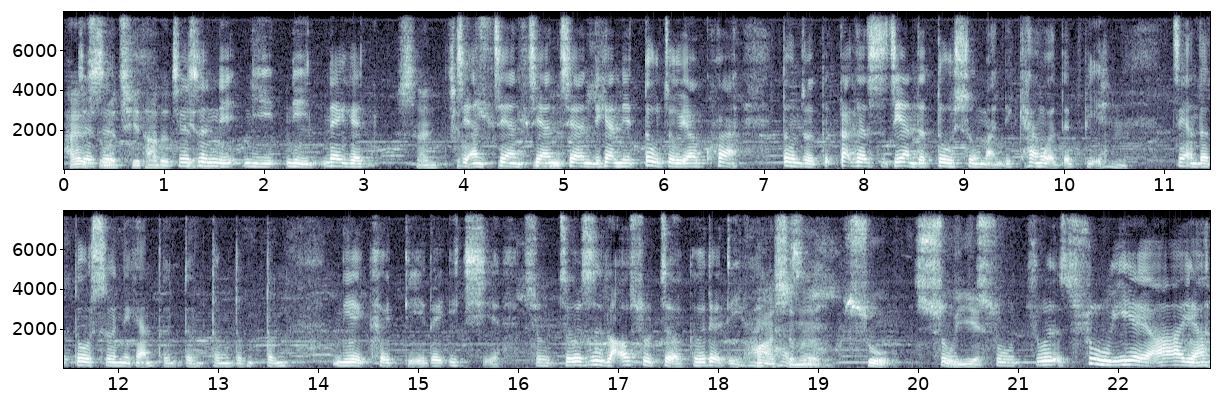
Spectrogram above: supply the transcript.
还有什么就是其他的？就是你你你那个三角这样数这样这样这样，你看你动作要快，动作大概是这样的度数嘛。你看我的笔，嗯这样的度数，你看咚咚咚咚咚，你也可以叠在一起。属竹是老鼠走过的地方，什么树树树叶？树竹树叶，哎呀，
